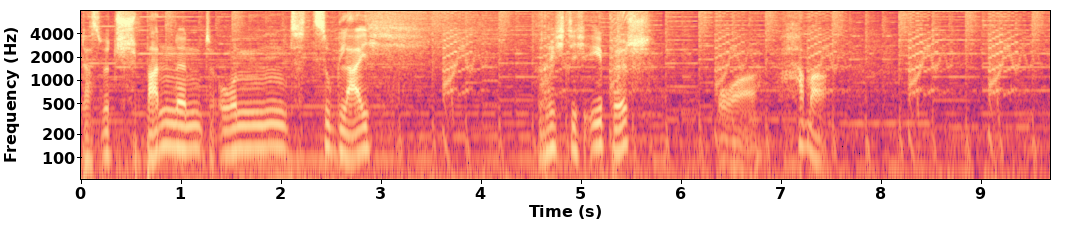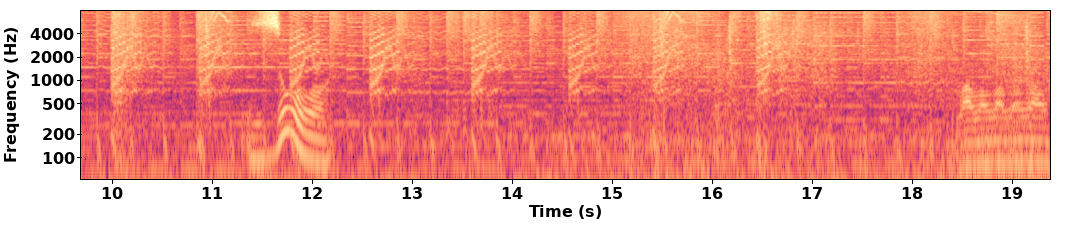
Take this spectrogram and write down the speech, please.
Das wird spannend und zugleich richtig episch. Boah, Hammer. So. Wow, wow, wow, wow, wow.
